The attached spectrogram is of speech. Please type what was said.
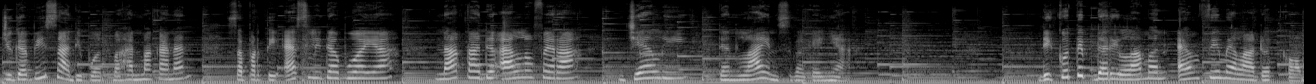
juga bisa dibuat bahan makanan seperti es lidah buaya, nata de aloe vera, jelly, dan lain sebagainya. Dikutip dari laman mvmela.com,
